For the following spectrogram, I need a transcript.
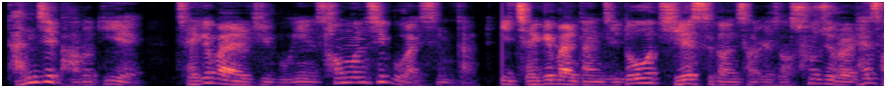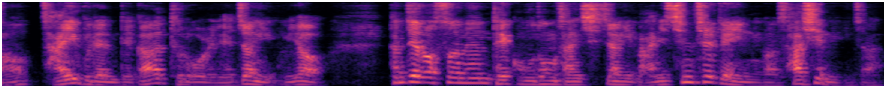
단지 바로 뒤에 재개발 지구인 서문지구가 있습니다. 이 재개발 단지도 GS건설에서 수주를 해서 자이 브랜드가 들어올 예정이고요. 현재로서는 대구 부동산 시장이 많이 침체되어 있는 건 사실입니다.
